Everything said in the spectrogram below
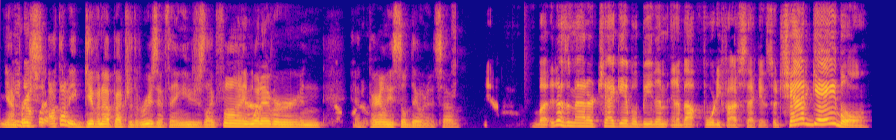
Yeah, I'm pretty sure, I thought he'd given up after the Rusev thing. He was just like, fine, whatever. And, apparently he's still doing it. So, yeah. But it doesn't matter. Chad Gable beat him in about 45 seconds. So, Chad Gable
